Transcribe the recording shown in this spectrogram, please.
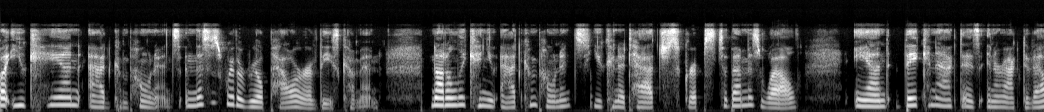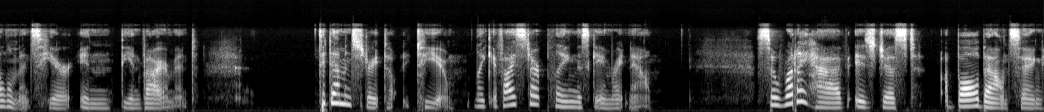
but you can add components. And this is where the real power of these come in. Not only can you add components, you can attach scripts to them as well, and they can act as interactive elements here in the environment. To demonstrate to, to you, like if I start playing this game right now, so what I have is just a ball bouncing,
